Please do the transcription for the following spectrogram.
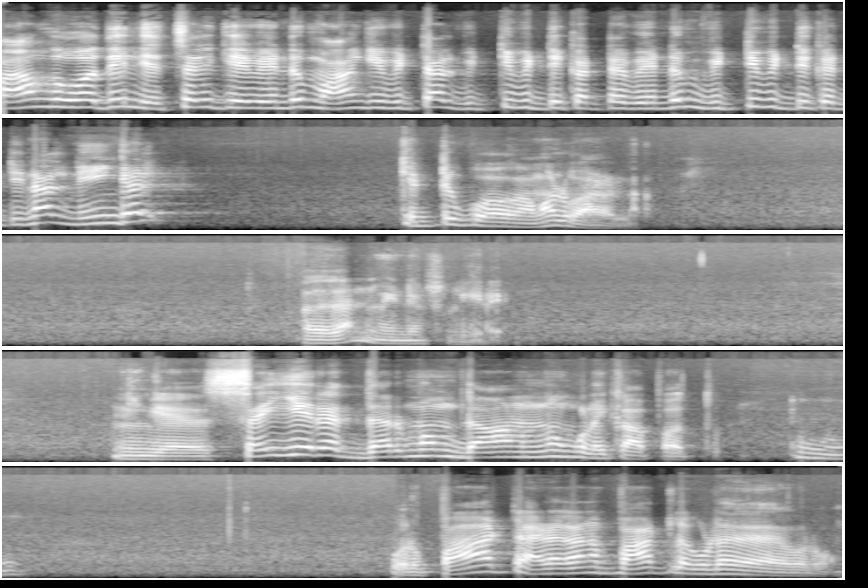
வாங்குவதில் எச்சரிக்கை வேண்டும். வாங்கிவிட்டால் விட்டு விட்டு கட்ட வேண்டும். விட்டு விட்டு கட்டினால் நீங்கள் கெட்டு போகாமல் வாழலாம். அதுதான் மீண்டும் சொல்கிறேன். நீங்க செய்யற தர்மம் தானம்னு உங்களை காப்பாற்றும் ஒரு பாட்டு அழகான பாட்டுல கூட வரும்.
